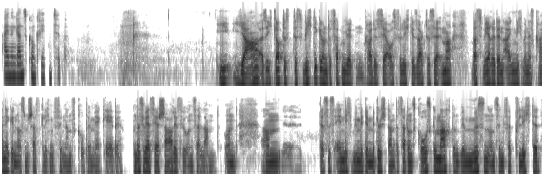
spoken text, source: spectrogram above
einen ganz konkreten Tipp? Ja, also ich glaube, das, das Wichtige, und das hatten wir gerade sehr ausführlich gesagt, ist ja immer, was wäre denn eigentlich, wenn es keine genossenschaftlichen Finanzgruppe mehr gäbe? Und das wäre sehr schade für unser Land. Und ähm, das ist ähnlich wie mit dem Mittelstand. Das hat uns groß gemacht und wir müssen und sind verpflichtet,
